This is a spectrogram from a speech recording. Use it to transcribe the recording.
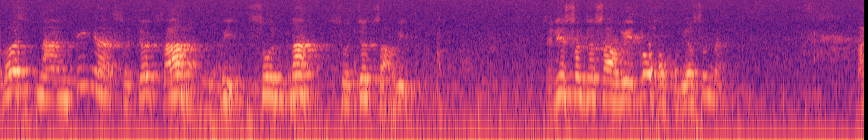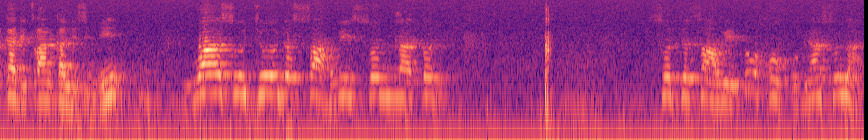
terus nantinya sujud sahwi, sunnah sujud sahwi. Jadi sujud sahwi itu hukumnya sunnah. Maka diterangkan di sini wa sujud sahwi sunnatun. Sujud sahwi itu hukumnya sunnah.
